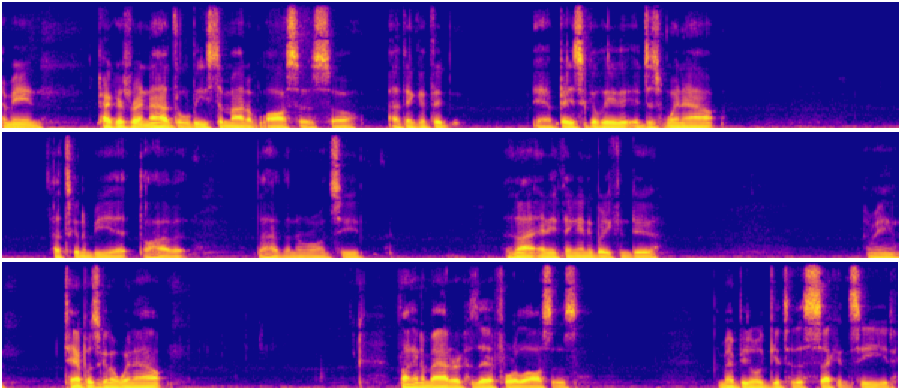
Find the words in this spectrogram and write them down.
I mean, Packers right now have the least amount of losses, so I think if they, yeah, basically it just went out. That's gonna be it. They'll have it. They'll have the number one seed. There's not anything anybody can do. I mean, Tampa's gonna win out. It's not gonna matter because they have four losses. They might be able to get to the second seed.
